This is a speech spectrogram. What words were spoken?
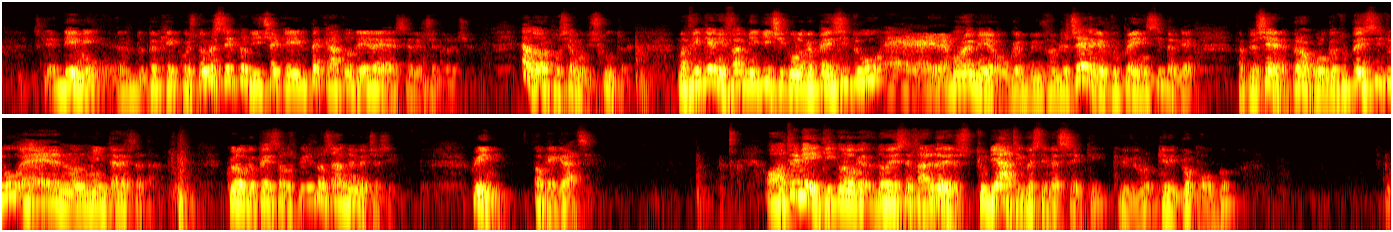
Dimmi, eh, perché questo versetto dice che il peccato deve essere, eccetera, eccetera. E allora possiamo discutere. Ma finché mi, fa, mi dici quello che pensi tu, eh, amore mio, mi fa piacere che tu pensi, perché fa piacere, però quello che tu pensi tu eh, non mi interessa tanto. Quello che pensa lo Spirito Santo invece sì. Quindi, ok, grazie. O altrimenti quello che dovreste fare, dovete studiare questi versetti che vi, che vi propongo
